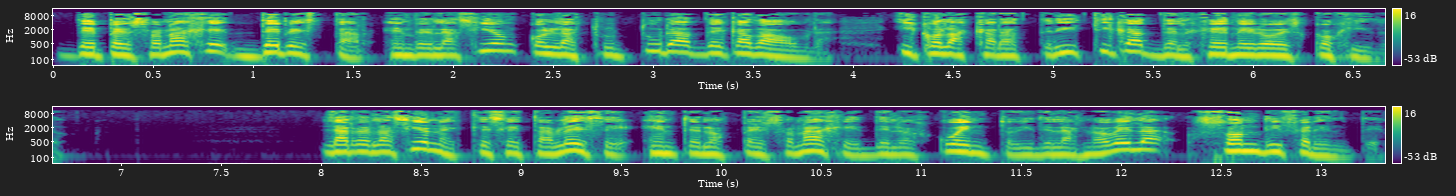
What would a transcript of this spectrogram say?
de personaje debe estar en relación con la estructura de cada obra y con las características del género escogido. Las relaciones que se establecen entre los personajes de los cuentos y de las novelas son diferentes.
